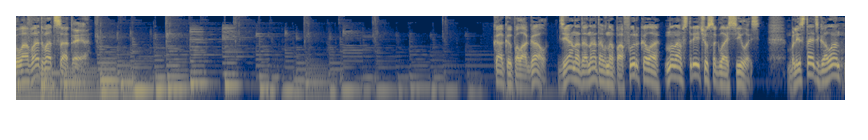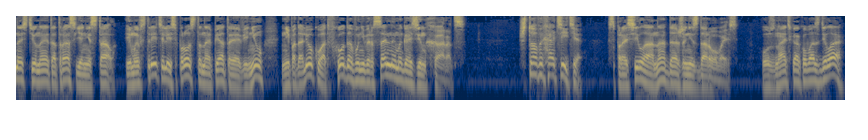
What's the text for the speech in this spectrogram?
Глава 20 Как и полагал, Диана Донатовна пофыркала, но навстречу согласилась. Блистать галантностью на этот раз я не стал, и мы встретились просто на Пятой авеню, неподалеку от входа в универсальный магазин «Харатс». «Что вы хотите?» — спросила она, даже не здороваясь. «Узнать, как у вас дела?»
